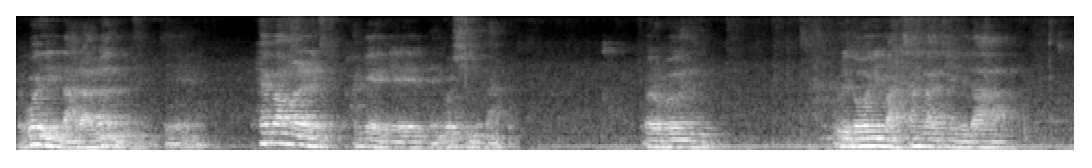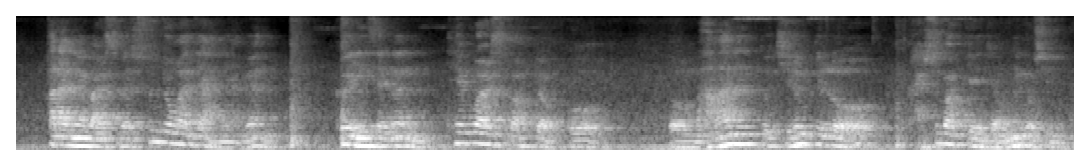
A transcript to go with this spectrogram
그리고 이 나라는 해방을 하게 된 것입니다. 여러분 우리도 이 마찬가지입니다. 하나님의 말씀에 순종하지 아니하면 그 인생은 퇴보할 수밖에 없고 또 망하는 또 지름길로 갈 수밖에 없는 것입니다.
